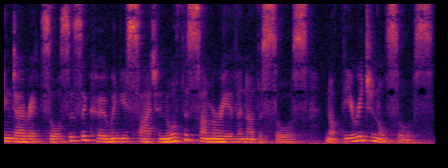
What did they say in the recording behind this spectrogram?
Indirect sources occur when you cite an author's summary of another source, not the original source.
